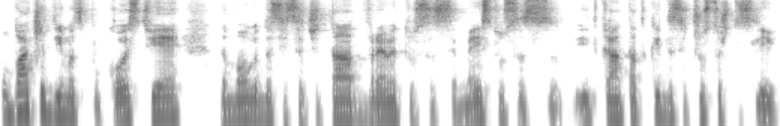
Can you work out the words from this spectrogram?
обаче да имат спокойствие, да могат да си съчетават времето с семейство с... и така нататък и да се чувстват щастливи.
